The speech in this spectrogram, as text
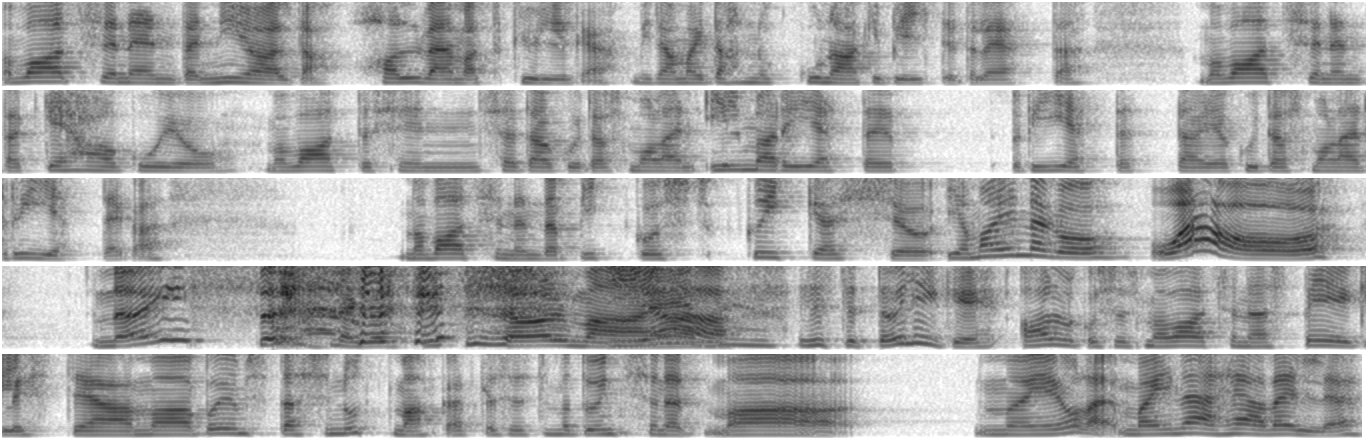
Ma vaatasin enda nii-öelda halvemat külge, mida ma ei tahtnud kunagi piltidele jätta. ma vaatasin enda kehakuju, ma vaatasin seda, kuidas ma olen ilma riiete, riieteta ja kuidas ma olen riietega. ma vaatasin enda pikkust, kõiki asju ja ma olin nagu vau, nice. nagu this is all jaa mine., sest et oligi, alguses ma vaatasin ennast peeglist ja ma põhimõtteliselt tahtsin nutma hakata, sest ma tundsin, et ma, ma ei ole, ma ei näe hea välja.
